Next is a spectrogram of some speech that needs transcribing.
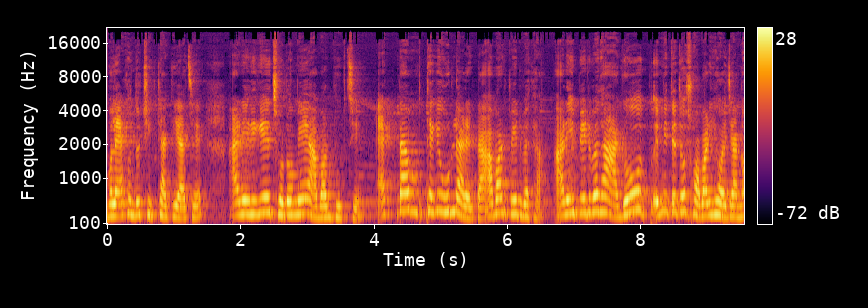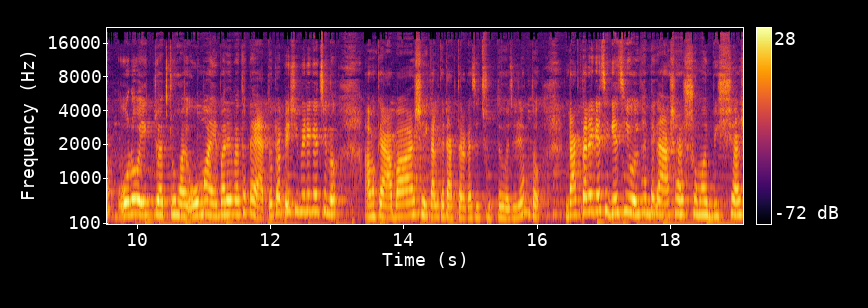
বলে, এখন তো ঠিকঠাকই আছে। আর এদিকে ছোট মেয়ে আবার ভুগছে। একটা থেকে উঠলে আরেকটা, আবার পেট ব্যথা। আর এই পেট ব্যথা আগেও এমনিতে তো সবারই হয়, জানো? ওরও একটু একটু হয়। ও মা, এবারের ব্যথাটা এতটা বেশি বেড়ে গেছিল, আমাকে আবার সেই কালকে ডাক্তারের কাছে ছুটতে হয়েছে, জানো তো? ডাক্তারে গেছি গেছি, ওইখান থেকে আসার সময় বিশ্বাস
